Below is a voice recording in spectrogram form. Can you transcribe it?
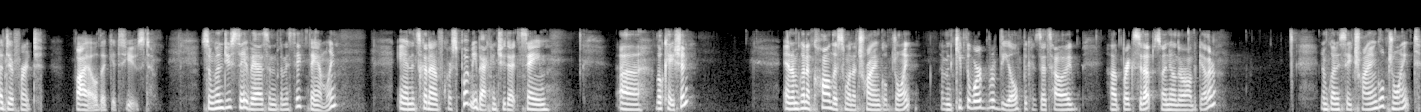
a different file that gets used. So I'm going to do save as and I'm going to say family. And it's going to, of course, put me back into that same uh, location. And I'm going to call this one a triangle joint. I'm going to keep the word reveal because that's how, I, how it breaks it up so I know they're all together. And I'm going to say triangle joint.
